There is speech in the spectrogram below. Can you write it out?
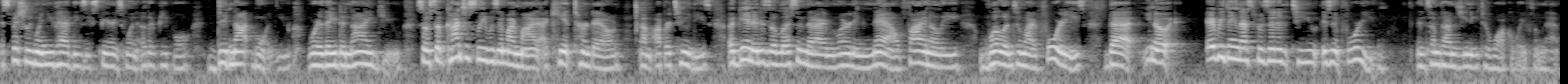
Especially when you've had these experiences when other people did not want you, where they denied you. So subconsciously was in my mind, I can't turn down um, opportunities. Again, it is a lesson that I'm learning now, finally, well into my 40s, that, you know, everything that's presented to you isn't for you. And sometimes you need to walk away from that.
